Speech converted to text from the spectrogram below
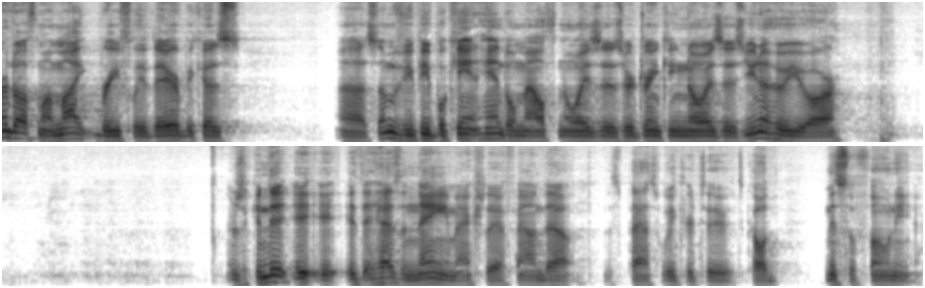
Turned off my mic briefly there because uh, some of you people can't handle mouth noises or drinking noises. You know who you are. There's a condi- it, it, it, has a name, actually, I found out this past week or two. It's called misophonia.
